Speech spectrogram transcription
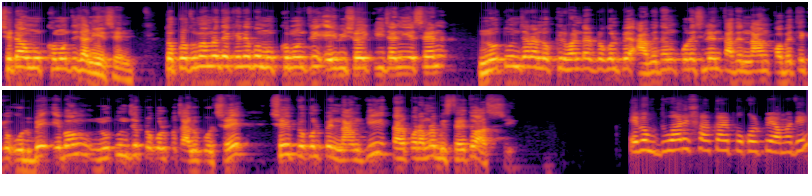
সেটাও মুখ্যমন্ত্রী জানিয়েছেন। তো প্রথমে আমরা দেখে নেব মুখ্যমন্ত্রী এই বিষয়ে কি জানিয়েছেন। নতুন যারা লক্ষ্মীর ভান্ডার প্রকল্পে আবেদন করেছিলেন, তাদের নাম কবে থেকে উঠবে এবং নতুন যে প্রকল্প চালু করছে, সেই প্রকল্পের নাম কি? তারপর আমরা বিস্তারিত আসছি। এবং দুয়ারে সরকার প্রকল্পে আমাদের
